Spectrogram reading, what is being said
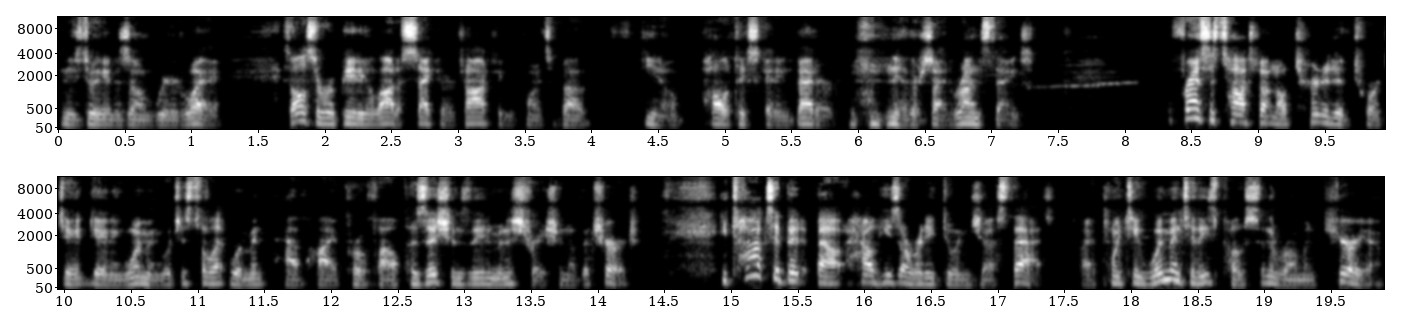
and he's doing it in his own weird way. He's also repeating a lot of secular talking points about, you know, politics getting better when the other side runs things. Francis talks about an alternative toward ordaining women, which is to let women have high profile positions in the administration of the church. He talks a bit about how he's already doing just that by appointing women to these posts in the Roman Curia.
